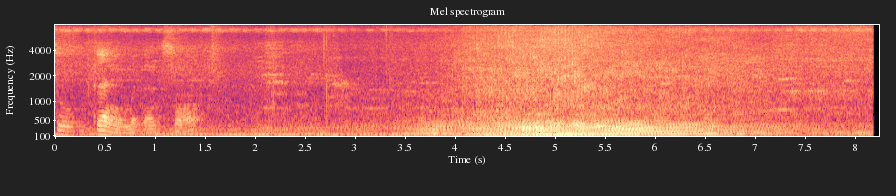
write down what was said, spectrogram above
就更没得说。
